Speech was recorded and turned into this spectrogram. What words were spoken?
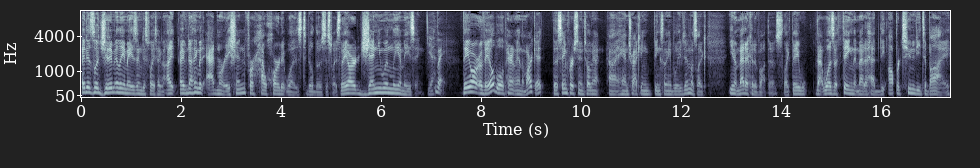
It is legitimately amazing display technology. I, I have nothing but admiration for how hard it was to build those displays. They are genuinely amazing. Yeah. Right. They are available apparently on the market. The same person who told me uh, hand tracking being something he believed in was like, you know, Meta could have bought those. Like they that was a thing that Meta had the opportunity to buy,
